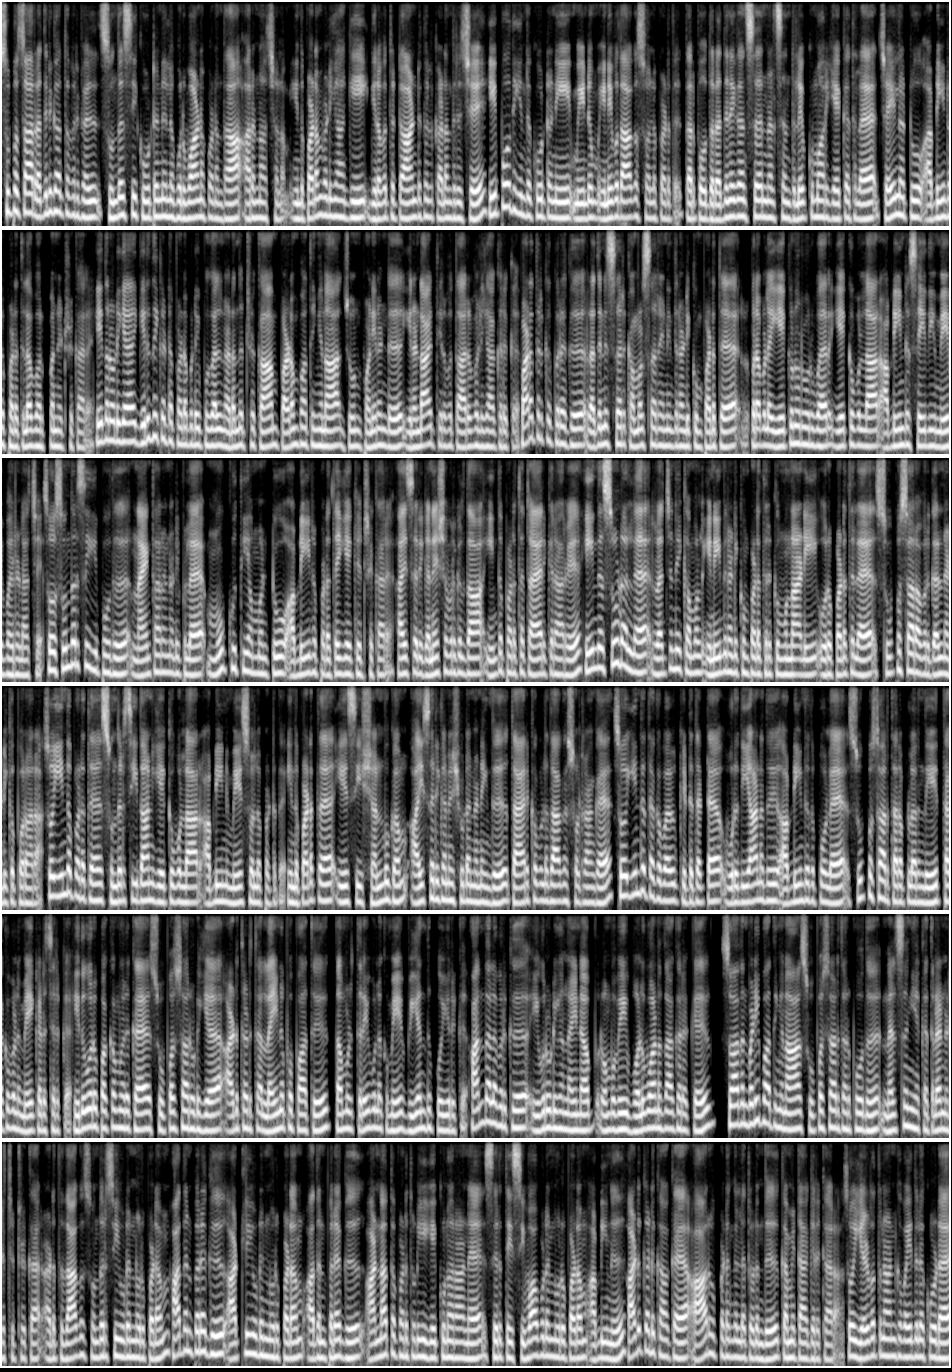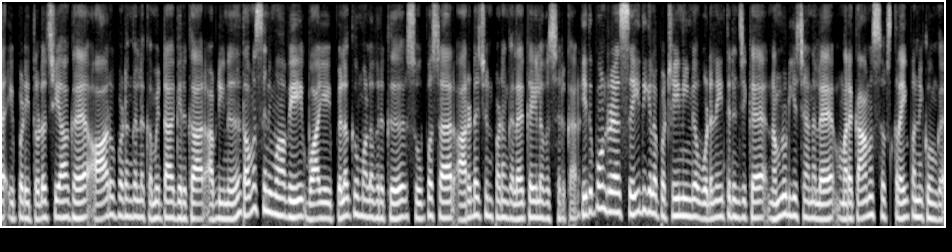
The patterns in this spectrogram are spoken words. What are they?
Super star Rajinikanth அவர்கள் சுந்தர்சி கூட்டணியில உருவான படம் தான் அருணாச்சலம். இந்த படம் வெளியாகி இருபத்தெட்டு ஆண்டுகள் கடந்துருச்சு. இப்போது இந்த கூட்டணி மீண்டும் இணைவதாக சொல்லப்படுது. தற்போது ரஜினிகாந்த் சார் நல்சன் திலீப்குமார் இயக்கத்துல ஜெயிலர் டூ அப்படின்ற படத்துல ஒர்க் பண்ணிட்டு இருக்காரு இதனுடைய இறுதிக்கட்ட படப்பிடிப்புகள் நடந்துட்டு இருக்காம் படம் பாத்தீங்கன்னா ஜூன் பனிரெண்டு இரண்டாயிரத்தி இருபத்தி ஆறு வழியாக இருக்கு. படத்திற்கு பிறகு ரஜினி சார் கமல் சார் இணைந்து நடிக்கும் படத்தை பிரபல இயக்குனர் ஒருவர் இயக்கவுள்ளார் அப்படின்ற செய்தியுமே வைரலாச்சு. சோ சுந்தர் சி இப்போது நயன்தாரா நடிப்புல மூக்குத்தி அம்மன் டூ அப்படின்ற படத்தை இயக்கிட்டு இருக்காரு ஐசரி கணேஷ் அவர்கள் தான் இந்த படத்தை தயாரிக்கிறாரு. இந்த சூழல்ல ரஜினி கமல் இணைந்து நடிக்கும் படத்திற்கு முன்னாடி ஒரு படத்துல சூப்பர் ஸ்டார் அவர்கள் நடிக்க போறாரா? ஸோ இந்த படத்தை சுந்தர் சி தான் இயக்கவுள்ளார் அப்படின்னுமே சொல்லப்பட்டது. இந்த படத்தை ஏ சி சண்முகம் ஐசரி கணேஷுடன் இணைந்து தயாரிக்க உள்ளதாக சொல்றாங்க. ஸோ இந்த தகவல் கிட்டத்தட்ட உறுதியானது அப்படின்றது போல சூப்பர் ஸ்டார் தரப்புல இருந்தே தகவலுமே கிடைச்சிருக்கு. இது ஒரு பக்கம் இருக்க சூப்பர் ஸ்டார் அவருடைய அடுத்தடுத்த லைனப்பை பார்த்து தமிழ் திரையுலகமே வியந்து போயிருக்கு. அந்த அளவிற்கு இவருடைய லைனப் ரொம்பவே வலுவானதாக இருக்கு. ஸோ அதன்படி பார்த்தீங்கன்னா சூப்பர் ஸ்டார் தற்போது நெல்சன் இயக்கத்தில் நடிச்சிட்டு இருக்கார் அடுத்ததாக சுந்தர் சியுடன் ஒரு படம் அதன் பிறகு அட்லியுடன் ஒரு படம் அதன் பிறகு அண்ணாத்த படத்துடைய இயக்குனரான சிறுத்தை சிவாவுடன் ஒரு படம் அப்படின்னு அடுக்கடுக்காக ஆறு படங்கள்ல தொடர்ந்து கமிட் ஆகியிருக்கார். ஸோ எழுபத்தி நான்கு வயதுல கூட இப்படி தொடர்ச்சியாக ஆறு படங்கள்ல கமிட் ஆகியிருக்கார் அப்படின்னு தமிழ் சினிமாவே வாயை பிளக்கும் அளவிற்கு சூப்பர் ஸ்டார் அரடச்சன் படங்களை கையில வச்சிருக்கார். இது போன்ற செய்திகளை பற்றி நீங்க உடனே தெரிஞ்சுக்க நம்மளுடைய சேனலை மறக்காம சப்ஸ்கிரைப் பண்ணிக்கோங்க.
